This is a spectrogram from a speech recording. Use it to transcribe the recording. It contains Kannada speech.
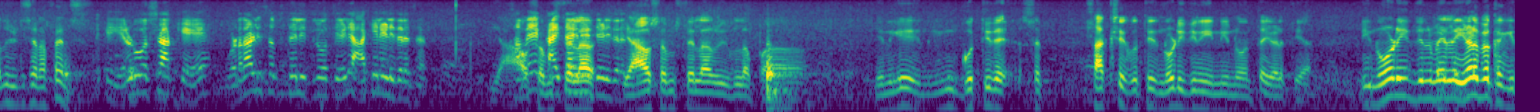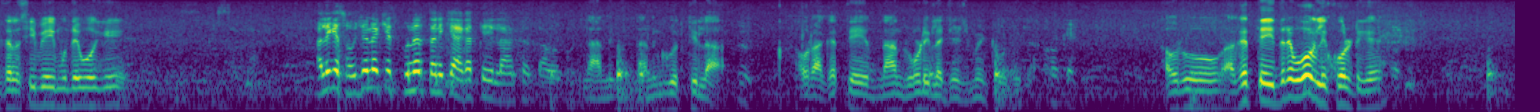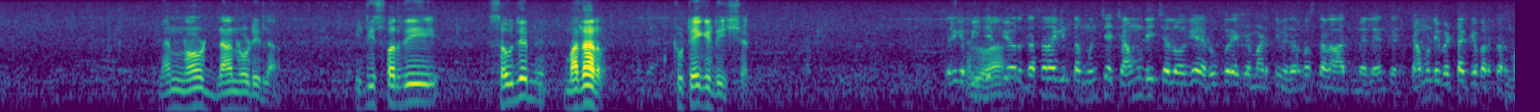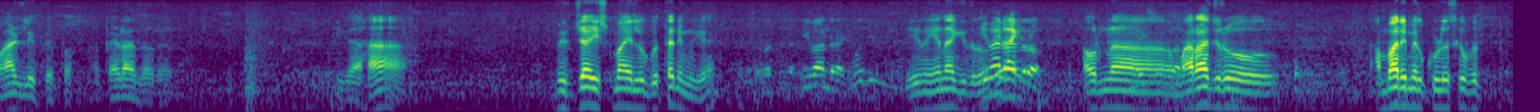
ಅದು ಇಟ್ ಇಸ್ ಅನ್ ಅಫೆನ್ಸ್ ಎರಡು ವರ್ಷ ಆಕೆ ಒಡನಾಡಿ ಸಂಸ್ಥೆಯಲ್ಲಿ ಇದ್ರು ಅಂತ ಹೇಳಿ ಆಕೆ ಹೇಳಿದ್ದಾರೆ ಸರ್. ಯಾವ ಸಂಸ್ಥೆಲ್ಲ ಯಾವ ಸಂಸ್ಥೆಲ್ಲಾದ್ರೂ ಇರಲಪ್ಪ ನಿನಗೆ ನಿಂಗೆ ಗೊತ್ತಿದೆ ಸತ್ ಸಾಕ್ಷ್ಯ ಗೊತ್ತಿದೆ ನೋಡಿದ್ದೀನಿ ನೀನು ಅಂತ ಹೇಳ್ತೀಯ. ನೀನು ನೋಡಿದ್ರ ಮೇಲೆ ಹೇಳ್ಬೇಕಾಗಿತ್ತಲ್ಲ ಸಿ ಬಿ ಐ ಮುಂದೆ ಹೋಗಿ? ಅಲ್ಲಿಗೆ ಸೌಜನ್ಯಕ್ಕೆ ಪುನರ್ ತನಿಖೆ ಅಗತ್ಯ ಇಲ್ಲ ಅಂತ ನಾನು ನನಗೆ ನನಗೂ ಗೊತ್ತಿಲ್ಲ. ಅವ್ರ ಅಗತ್ಯ ನಾನು ನೋಡಿಲ್ಲ ಜಡ್ಜ್ಮೆಂಟ್ ಓದಿಲ್ಲ. ಓಕೆ. ಅವರು ಅಗತ್ಯ ಇದ್ದರೆ ಹೋಗ್ಲಿ ಕೋರ್ಟ್ಗೆ ನಾನು ನೋಡಿ ನಾನು ನೋಡಿಲ್ಲ. It is for the Sowjanya mother to take a decision ದಸರಾಗಿಂತ ಮುಂಚೆ ಚಾಮುಂಡಿ ಚಲೋಗೆ ರೂಪುರೇಷೆ ಮಾಡ್ತೀವಿ ಧರ್ಮಸ್ಥಳ ಆದ್ಮೇಲೆ ಅಂತ ಚಾಮುಂಡಿ ಬೆಟ್ಟಕ್ಕೆ ಬರ್ತಾರೆ. ಮಾಡಲಿ ಪೇಪ ಬೇಡ ಅಂದವ್ರೆ. ಈಗ ಮಿರ್ಜಾ ಇಸ್ಮಾಯಿಲ್ ಗೊತ್ತಾ ನಿಮಗೆ? ಏನು ಏನಾಗಿದ್ರು? ಅವ್ರನ್ನ ಮಹಾರಾಜರು ಅಂಬಾರಿ ಮೇಲೆ ಕುಳಿಸ್ಕೊ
